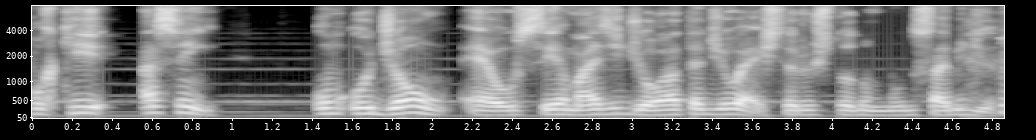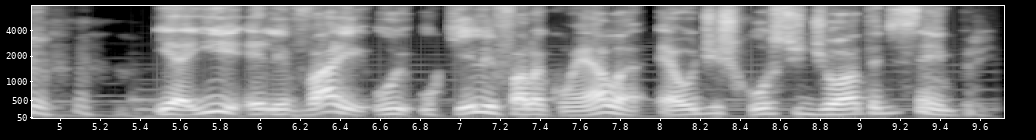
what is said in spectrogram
Porque, assim, o, o John é o ser mais idiota de Westeros, todo mundo sabe disso. e aí, ele vai, o, o que ele fala com ela é o discurso idiota de sempre.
